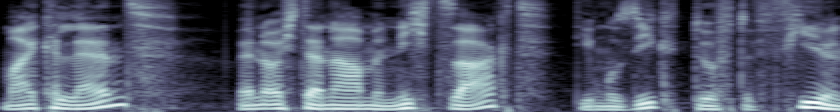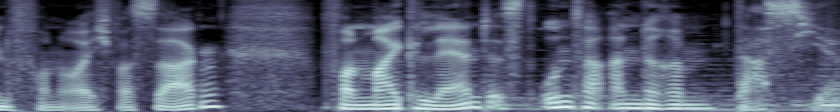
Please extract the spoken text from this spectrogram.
Michael Land, wenn euch der Name nicht sagt, die Musik dürfte vielen von euch was sagen. Von Michael Land ist unter anderem das hier.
